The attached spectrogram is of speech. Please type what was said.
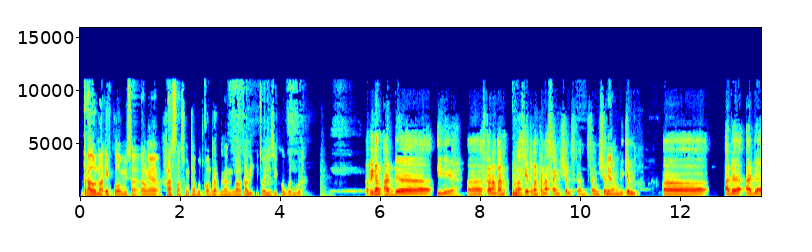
terlalu naif kalau misalnya Has langsung cabut kontrak dengan Ural Kali. Itu aja sih kalau buat gue. Tapi kan ada ini ya. eh, sekarang kan Rusia itu kan kena sanctions kan, sanction Ya. yang bikin eh, ada ada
